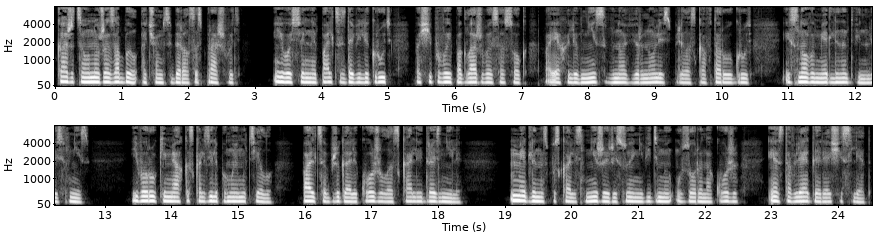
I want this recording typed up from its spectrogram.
Кажется, он уже забыл, о чем собирался спрашивать. Его сильные пальцы сдавили грудь, пощипывая и поглаживая сосок, поехали вниз, вновь вернулись, приласкав вторую грудь, и снова медленно двинулись вниз. Его руки мягко скользили по моему телу, пальцы обжигали кожу, ласкали и дразнили. Медленно спускались ниже, рисуя невидимые узоры на коже и оставляя горящий след.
